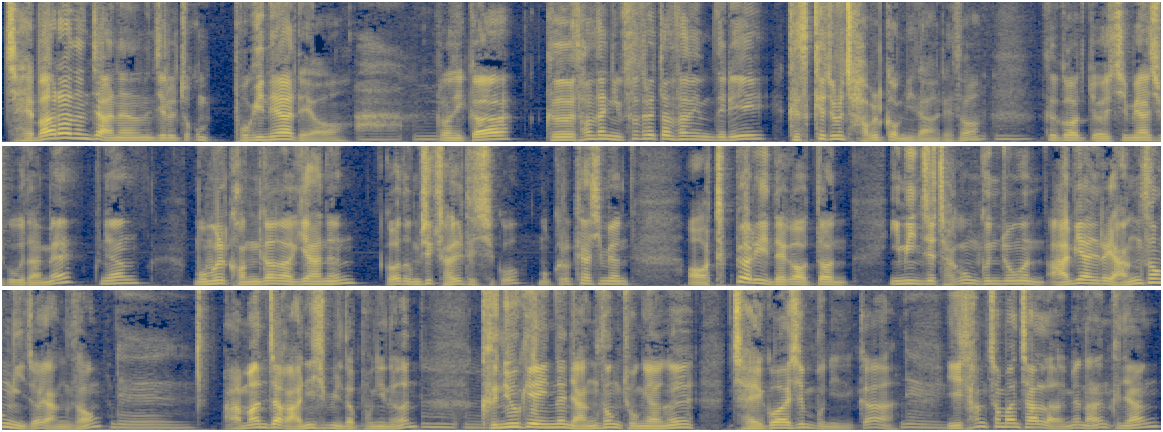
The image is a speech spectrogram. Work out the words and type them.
재발하는지 안 하는지를 조금 보긴 해야 돼요. 아, 음. 그러니까 그 선생님 수술했던 선생님들이 그 스케줄은 잡을 겁니다. 그래서 음, 음. 그것 열심히 하시고 그다음에 그냥 몸을 건강하게 하는 것 음식 잘 드시고 뭐 그렇게 하시면 어 특별히 내가 어떤 이미 이제 자궁 근종은 암이 아니라 양성이죠, 양성. 네. 암 환자가 아니십니다, 본인은. 음, 음. 근육에 있는 양성 종양을 제거하신 분이니까 네. 이 상처만 잘 나으면 나는 그냥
